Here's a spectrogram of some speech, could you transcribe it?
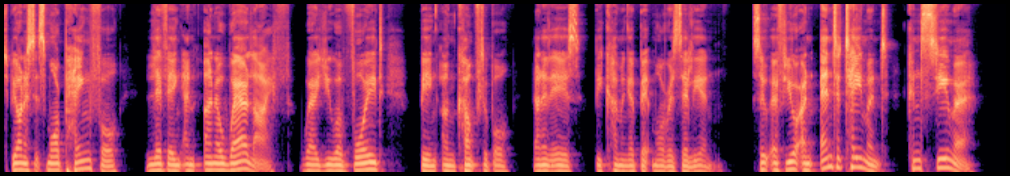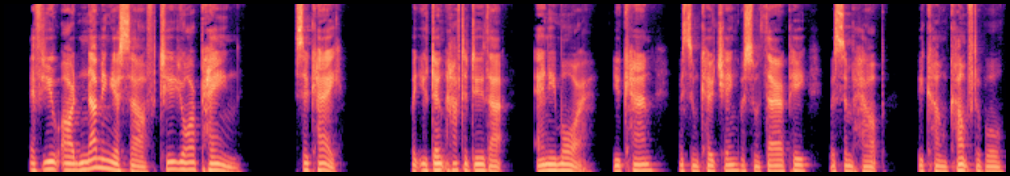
To be honest, it's more painful living an unaware life where you avoid being uncomfortable than it is becoming a bit more resilient. So if you're an entertainment consumer, if you are numbing yourself to your pain, it's okay. But you don't have to do that anymore. You can, with some coaching, with some therapy, with some help, become comfortable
